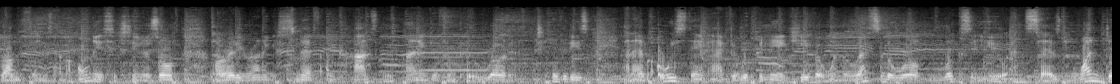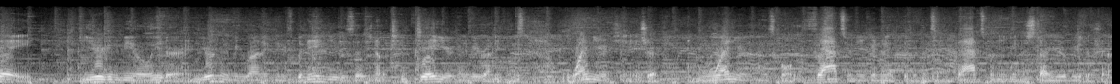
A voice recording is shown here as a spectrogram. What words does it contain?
run things. I'm only 16 years old, I'm already running a snif. I'm constantly planning different road and activities, and I'm always staying active with Bnei Akiva when the rest of the world looks at you and says, one day you're going to be a leader and you're going to be running things. Bnei Akiva says, you know, today you're going to be running things when you're a teenager and when you're in high school. That's when you're going to make the difference and that's when you're going to start your leadership.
